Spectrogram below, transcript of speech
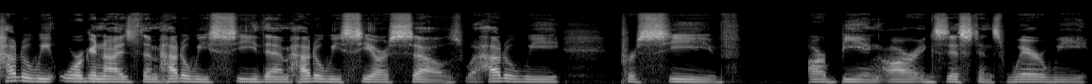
how do we organize them? How do we see them? How do we see ourselves? How do we perceive our being, our existence, where we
